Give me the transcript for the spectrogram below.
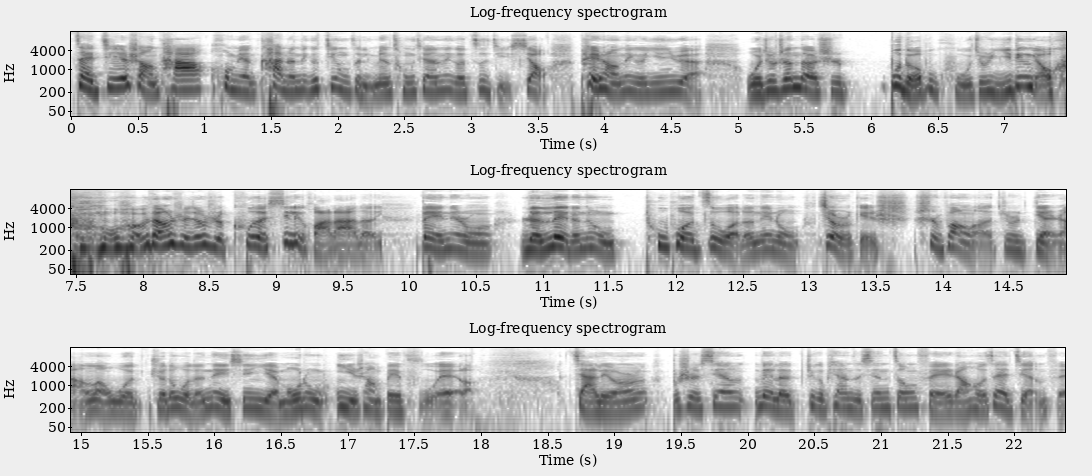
在街上，他后面看着那个镜子里面从前那个自己笑，配上那个音乐，我就真的是不得不哭，就是一定要哭。我当时就是哭的稀里哗啦的，被那种人类的那种突破自我的那种劲儿给释释放了，就是点燃了。我觉得我的内心也某种意义上被抚慰了。贾玲不是先为了这个片子先增肥，然后再减肥，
